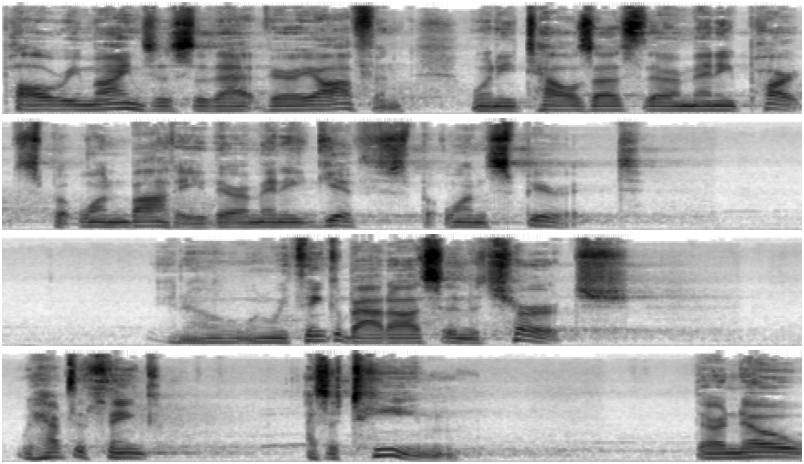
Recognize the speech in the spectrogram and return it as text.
Paul reminds us of that very often when he tells us there are many parts but one body, there are many gifts but one spirit. You know, when we think about us in the church, we have to think as a team. There are no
